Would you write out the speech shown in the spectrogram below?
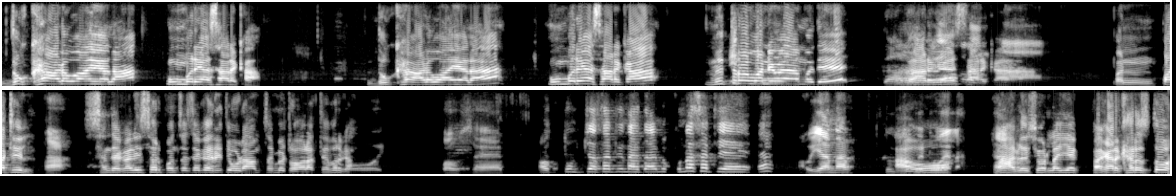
दुःख आडवा याला उंबऱ्यासारखा. दुःख आडवा याला उंबऱ्यासारखा मित्र वनव्यामध्ये गारव्यासारखा. पण पाटील हा. संध्याकाळी सरपंचाच्या घरी तेवढं आमचं मिठवावं लागतंय बरं का? होय. भाऊसाहेब अहो तुमच्यासाठी नाही तर आम्ही कुणासाठी आहे? हा? अहो येणार. तुमचं अहो. मिटवायला. महाबळेश्वरला एक पगार खरंच तो.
